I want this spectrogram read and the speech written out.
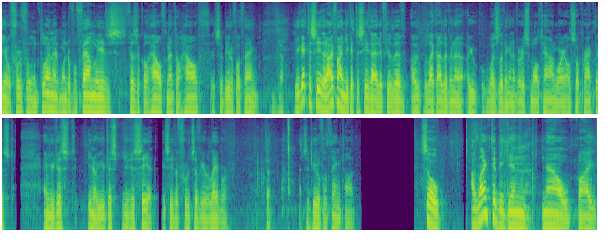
you know, fruitful employment, wonderful families, physical health, mental health. It's a beautiful thing. Yep. You get to see that. I find you get to see that if you live, uh, like I live in a, I was living in a very small town where I also practiced, and you just, you know, you just you just see it. You see the fruits of your labor. Yep. It's a beautiful thing, Todd. So, I'd like to begin now by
